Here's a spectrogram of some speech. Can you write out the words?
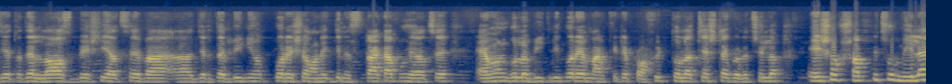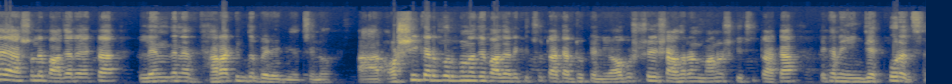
যেটাতে লস বেশি আছে বা যেটাতে বিনিয়োগ করে সে অনেকদিন স্টাক আপ হয়ে আছে এমনগুলো বিক্রি করে মার্কেটে প্রফিট তোলার চেষ্টা করেছিল। এইসব সবকিছু মিলায় আসলে বাজারে একটা লেনদেনের ধারা কিন্তু বেড়ে গিয়েছিল। আর অস্বীকার করব না যে বাজারে কিছু টাকা ঢুকেনি অবশ্যই সাধারণ মানুষ কিছু টাকা এখানে ইনজেক্ট করেছে।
